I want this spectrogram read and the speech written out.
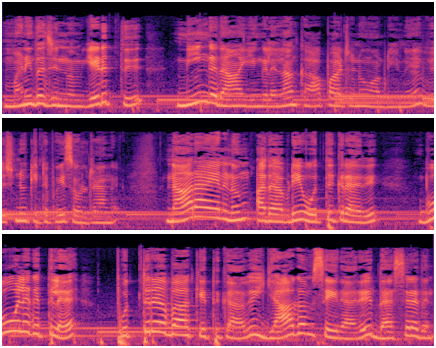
மனித ஜென்மம் எடுத்து நீங்க தான் எங்களெல்லாம் காப்பாற்றணும் அப்படின்னு விஷ்ணு கிட்ட போய் சொல்றாங்க. நாராயணனும் அதை அப்படியே ஒத்துக்கிறாரு. பூலகத்துல புத்திர பாக்கியத்துக்காக யாகம் செய்கிறாரு தசரதன்.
